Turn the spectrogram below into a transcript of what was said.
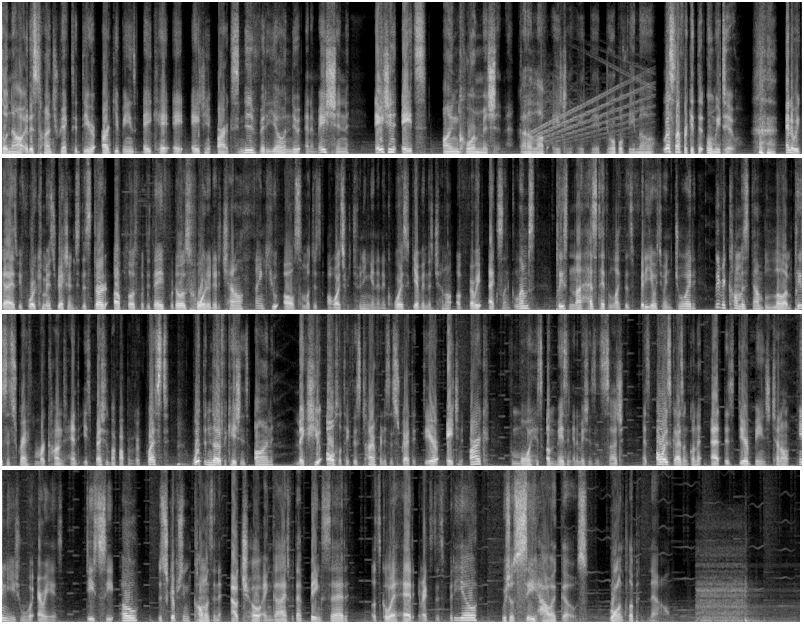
So now it is time to react to Dear Arky Beans aka Agent Arc's new video, new animation, Agent 8's Encore Mission. Gotta love Agent 8, the adorable Vimo. Let's not forget the Umi too. anyway guys, before we commence reaction to the third upload for today, for those who are new to the channel, thank you all so much as always for tuning in and of course giving this channel a very excellent glimpse. Please do not hesitate to like this video if you enjoyed, leave your comments down below, and please subscribe for more content, especially by popular request, with the notifications on. Make sure you also take this time for to subscribe to Dear Agent Arc for more of his amazing animations and such. As always guys, I'm gonna add this Dear Beans channel in the usual areas. DCO, description, comments, and outro. And guys, with that being said, let's go ahead and react to this video. We shall see how it goes. Wrong clip now.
